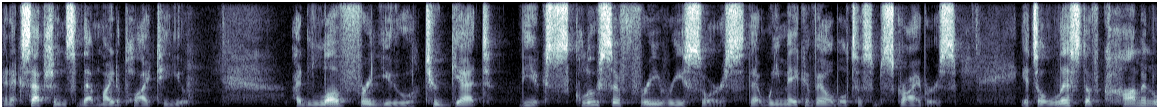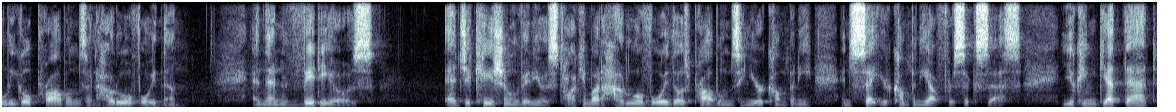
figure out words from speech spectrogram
and exceptions that might apply to you. I'd love for you to get the exclusive free resource that we make available to subscribers. It's a list of common legal problems and how to avoid them, and then videos educational videos talking about how to avoid those problems in your company and set your company up for success. You can get that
